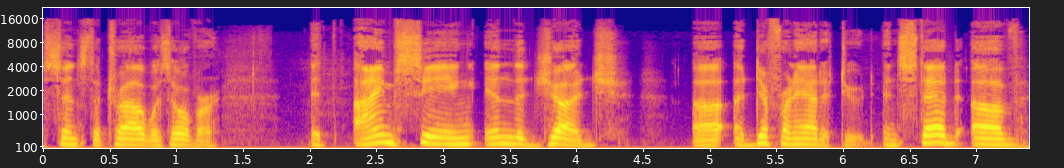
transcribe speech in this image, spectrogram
since the trial was over, it, I'm seeing in the judge uh, a different attitude. Instead of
